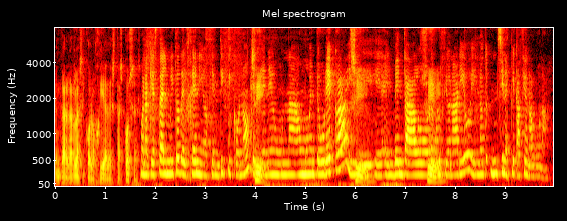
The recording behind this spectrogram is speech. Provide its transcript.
encargar la psicología de estas cosas. Bueno, aquí está el mito del genio científico, ¿no? Que tiene un momento eureka y, e inventa algo revolucionario y sin explicación alguna.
